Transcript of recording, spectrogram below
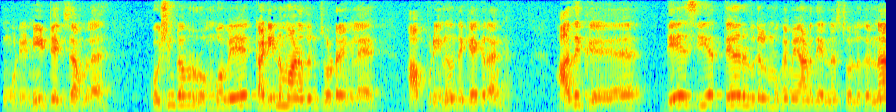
உங்களுடைய நீட் எக்ஸாம்ல கொஷின் பேப்பர் ரொம்பவே கடினமானதுன்னு சொல்றீங்களே அப்படின்னு வந்து கேட்குறாங்க அதுக்கு தேசிய தேர்வுகள் முகமையானது என்ன சொல்லுதுன்னா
